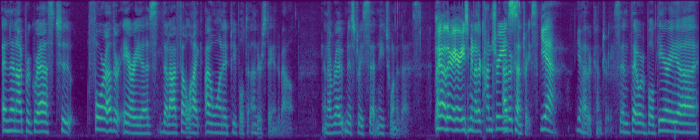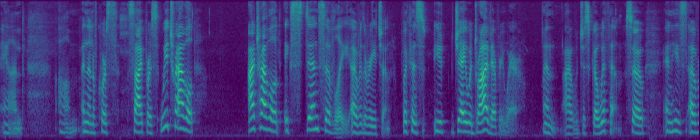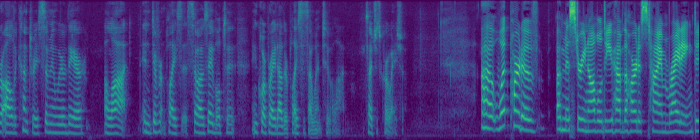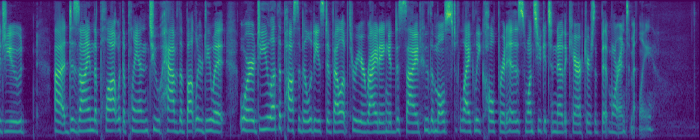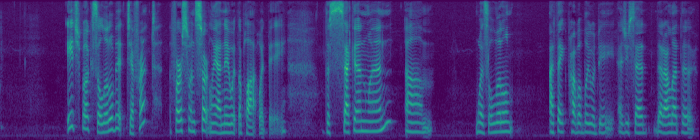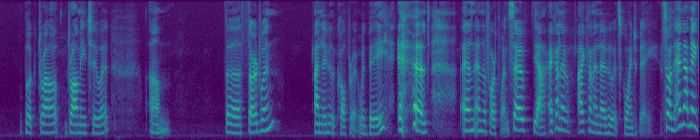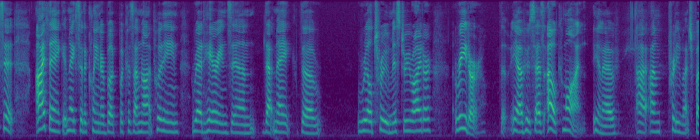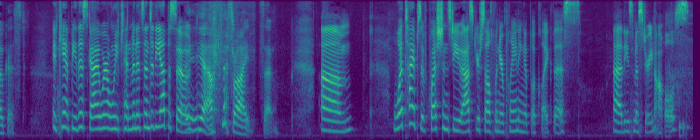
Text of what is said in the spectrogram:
and then I progressed to four other areas that I felt like I wanted people to understand about. And I wrote mysteries set in each one of those. By other areas, you mean other countries? Other countries. Yeah. Yeah. Other countries. And they were Bulgaria and, um, and then, of course, Cyprus. We traveled. I traveled extensively over the region because you, Jay would drive everywhere, and I would just go with him. So, and he's over all the countries. So I mean, we were there a lot in different places. So I was able to incorporate other places I went to a lot, such as Croatia. Uh, what part of a mystery novel do you have the hardest time writing? Did you uh, design the plot with a plan to have the butler do it? Or do you let the possibilities develop through your writing and decide who the most likely culprit is once you get to know the characters a bit more intimately? Each book's a little bit different. The first one, certainly, I knew what the plot would be. The second one um, was a little, I think, probably would be, as you said, that I let the book draw draw me to it. Um, the third one, I knew who the culprit would be, and and and the fourth one. So yeah, I kind of I kind of know who it's going to be. So and that makes it. I think it makes it a cleaner book because I'm not putting red herrings in that make the real true mystery writer reader, the, you know, who says, "Oh, come on," you know, I, I'm pretty much focused it can't be this guy. We're only 10 minutes into the episode. Yeah, that's right. So, um, what types of questions do you ask yourself when you're planning a book like this, uh, these mystery novels?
